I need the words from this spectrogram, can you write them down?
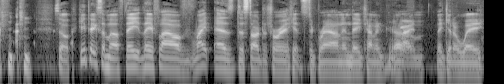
so he picks him up. They they fly off right as the Star Destroyer hits the ground, and they kind of um, Right. they get away.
